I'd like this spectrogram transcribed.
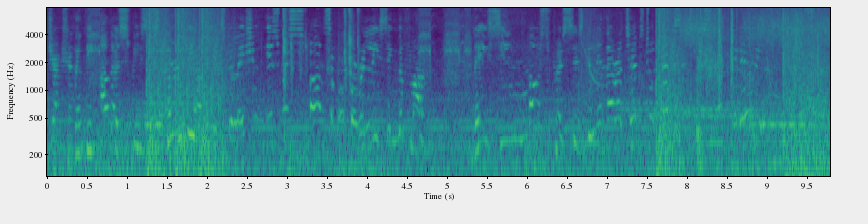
Conjecture that the other species currently on installation is responsible for releasing the flood. They seem most persistent in their attempts to access this area.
